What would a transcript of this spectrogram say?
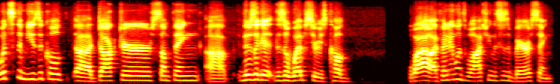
what's the musical uh Doctor something? Uh there's like a there's a web series called Wow, if anyone's watching, this is embarrassing.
